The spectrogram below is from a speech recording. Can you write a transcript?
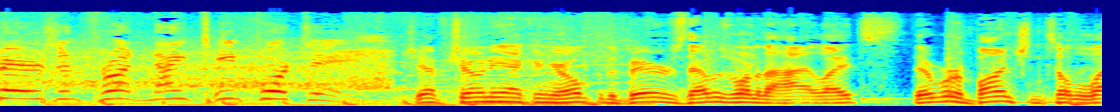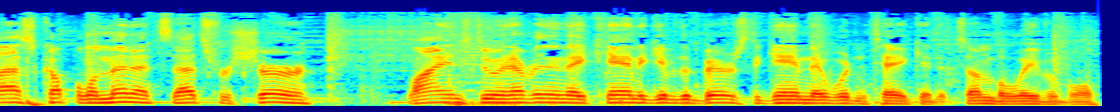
Bears in front, 19-14. Jeff Joniak and your home for the Bears. That was one of the highlights. There were a bunch until the last couple of minutes, that's for sure. Lions doing everything they can to give the Bears the game. They wouldn't take it. It's unbelievable.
